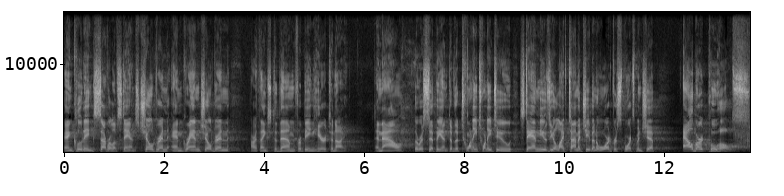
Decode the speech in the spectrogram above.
including several of Stan's children and grandchildren. Our thanks to them for being here tonight. And now, the recipient of the 2022 Stan Musial Lifetime Achievement Award for Sportsmanship, Albert Pujols.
